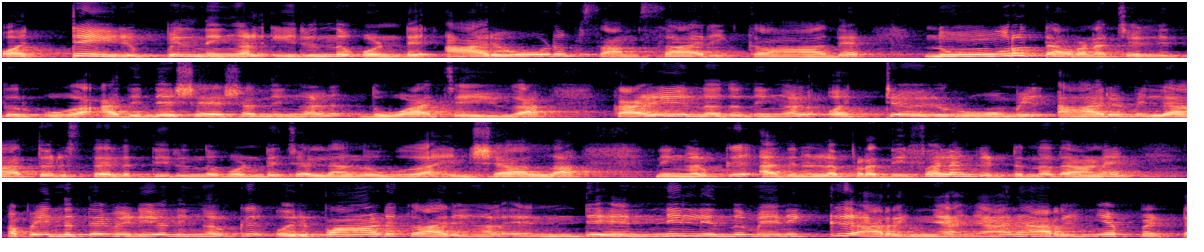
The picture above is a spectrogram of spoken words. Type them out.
ഒറ്റ ഇരുപ്പിൽ നിങ്ങൾ ഇരുന്നു കൊണ്ട് ആരോടും സംസാരിക്കാതെ നൂറ് തവണ ചൊല്ലി തീർക്കുക അതിന്റെ ശേഷം നിങ്ങൾ ദുവാ ചെയ്യുക. കഴിയുന്നത് നിങ്ങൾ ഒറ്റ ഒരു റൂമിൽ ആരുമില്ലാത്തൊരു സ്ഥലത്തിരുന്നു കൊണ്ട് ചൊല്ലാൻ നോക്കുക. ഇൻഷാല്ല നിങ്ങൾക്ക് അതിനുള്ള പ്രതിഫലം കിട്ടുന്നതാണ്. അപ്പോൾ ഇന്നത്തെ വീഡിയോ നിങ്ങൾക്ക് ഒരുപാട് കാര്യങ്ങൾ എന്റെ എന്നിൽ നിന്നും എനിക്ക് അറിഞ്ഞ ഞാൻ അറിഞ്ഞപ്പെട്ട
